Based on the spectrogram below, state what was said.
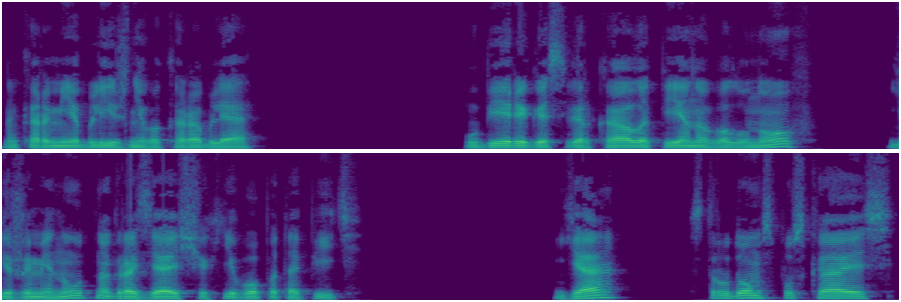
на корме ближнего корабля. У берега сверкала пена валунов, ежеминутно грозящих его потопить. Я, с трудом спускаясь,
